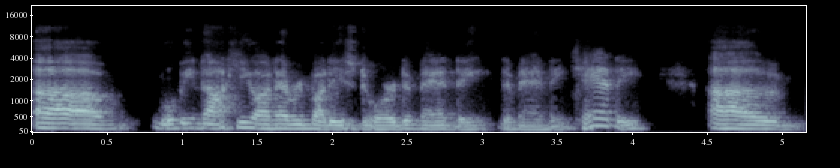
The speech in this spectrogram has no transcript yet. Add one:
um, will be knocking on everybody's door demanding demanding candy. Um,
